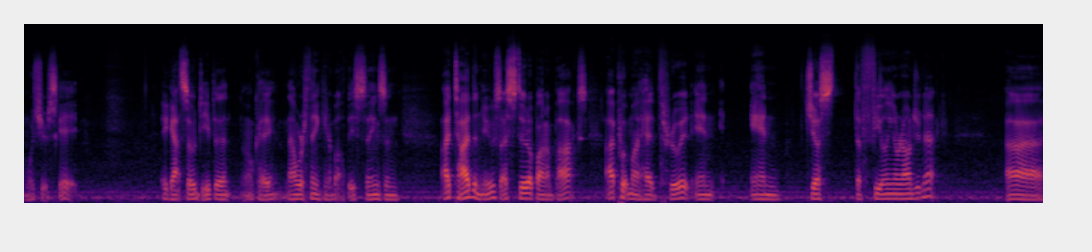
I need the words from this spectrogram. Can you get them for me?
what's your escape? It got so deep that okay, now we're thinking about these things, and I tied the noose. I stood up on a box. I put my head through it, and and just the feeling around your neck. Uh,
